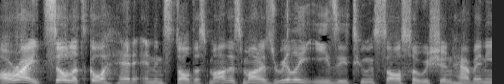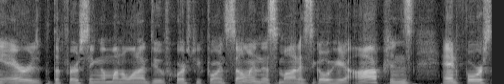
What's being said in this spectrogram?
Alright, so let's go ahead and install this mod. This mod is really easy to install, so we shouldn't have any errors, but the first thing I'm going to want to do, of course, before installing this mod is to go here to Options and Force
